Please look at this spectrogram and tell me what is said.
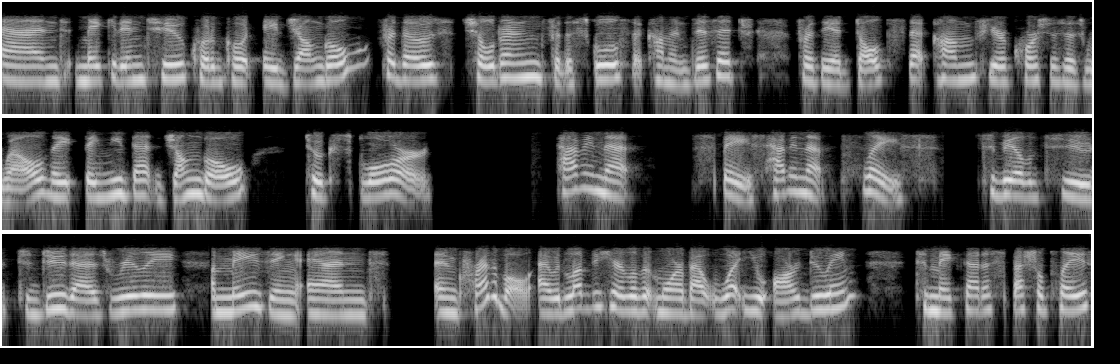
and make it into quote unquote a jungle for those children, for the schools that come and visit, for the adults that come for your courses as well. They, they need that jungle to explore. Having that space, having that place to be able to, to do that is really amazing and incredible. I would love to hear a little bit more about what you are doing to make that a special place.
